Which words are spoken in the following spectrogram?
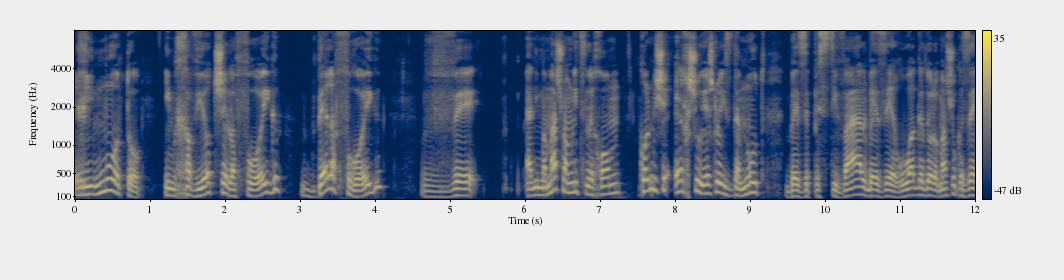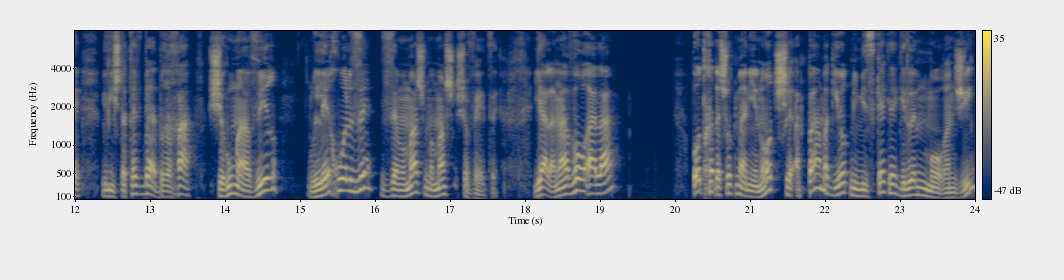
רימו אותו עם חביות של הפרויג, בלפרויג, ו... אני ממש ממליץ לחום, כל מי שאיכשהו יש לו הזדמנות באיזה פסטיבל, באיזה אירוע גדול או משהו כזה, להשתתף בהדרכה שהוא מעביר, לכו על זה, זה ממש ממש שווה את זה. יאללה, נעבור הלאה. עוד חדשות מעניינות שהפעם מגיעות ממזקקת Glenmorangie,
